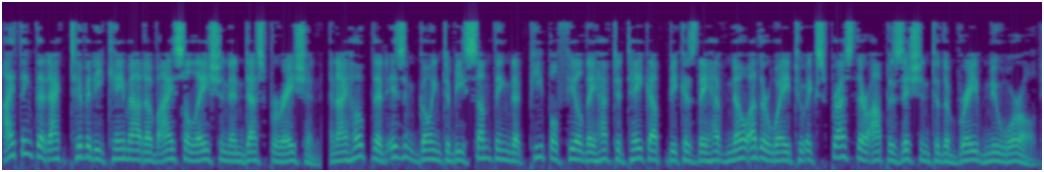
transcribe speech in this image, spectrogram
I think that activity came out of isolation and desperation, and I hope that isn't going to be something that people feel they have to take up because they have no other way to express their opposition to the brave new world.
